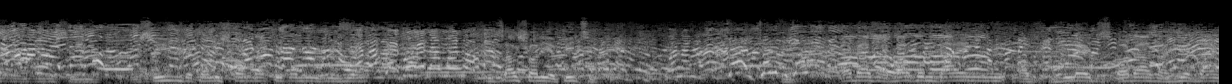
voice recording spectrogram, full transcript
You see the condition that people live in here. It's actually a pity. Others are back home dying of bullets, others are here dying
